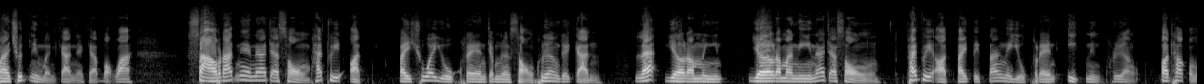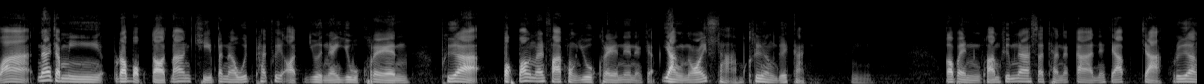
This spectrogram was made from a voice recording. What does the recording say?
มาชุดหนึ่งเหมือนกันนะครับบอกว่าสหรัฐเนี่ยน่าจะส่ง Patriot ไปช่วยยูเครนจำนวน 2 เครื่องด้วยกัน และเยอรมนี เยอรมนีน่าจะส่ง Patriot ไปติดตั้งในยูเครนอีกหนึ่งเครื่อง ก็เท่ากับว่าน่าจะมีระบบต่อต้านขีปนาวุธ Patriot อยู่ในยูเครน เพื่อปกป้องน่านฟ้าของยูเครนเนี่ยนะครับอย่างน้อย 3 เครื่องด้วยกันนี่ก็เป็นความคืบหน้าสถานการณ์นะครับจากเรื่อง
